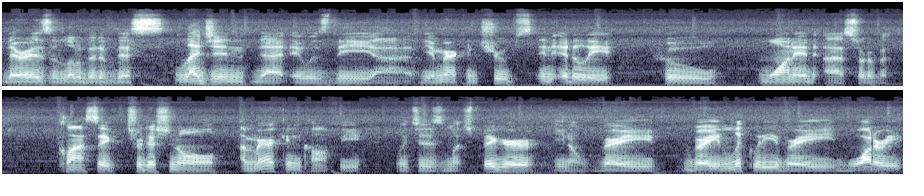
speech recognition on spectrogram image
There is a little bit of this legend that it was the, uh, the American troops in Italy who wanted a sort of a classic traditional American coffee which is much bigger, you know, very, very liquidy, very watery.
